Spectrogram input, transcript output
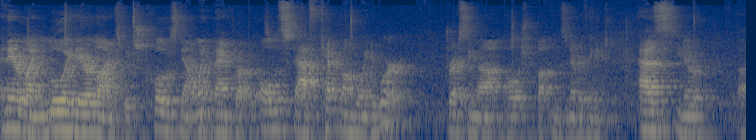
an airline, Lloyd Airlines, which closed down, went bankrupt, but all the staff kept on going to work, dressing up, polished buttons and everything. As, you know, um,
